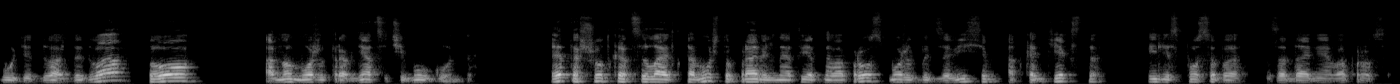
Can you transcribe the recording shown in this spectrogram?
будет дважды два, то оно может равняться чему угодно. Эта шутка отсылает к тому, что правильный ответ на вопрос может быть зависим от контекста или способа задания вопроса.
